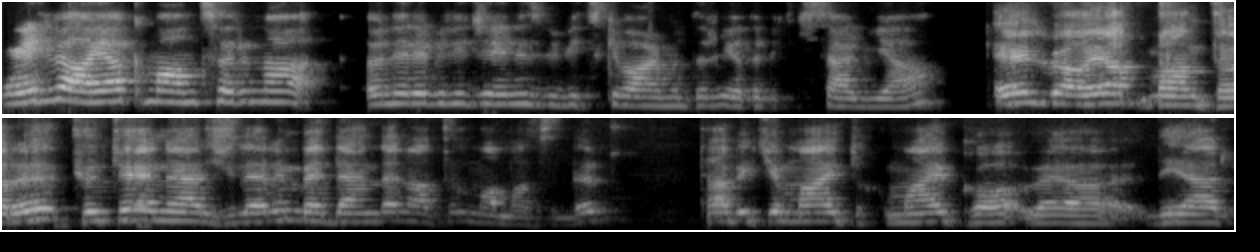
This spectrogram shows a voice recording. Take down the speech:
El ve ayak mantarına önerebileceğiniz bir bitki var mıdır ya da bitkisel bir yağ? El ve ayak mantarı kötü enerjilerin bedenden atılmamasıdır. Tabii ki may- mayko veya diğer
